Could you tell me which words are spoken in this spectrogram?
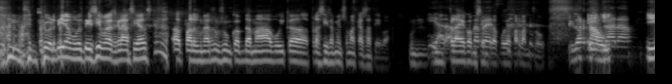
Jordina, moltíssimes gràcies eh, per donar-nos un cop de mà avui que precisament som a casa teva. Un, I un ara, plaer, com de sempre, res. poder parlar amb tu. I l'Arnau, I ara, I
